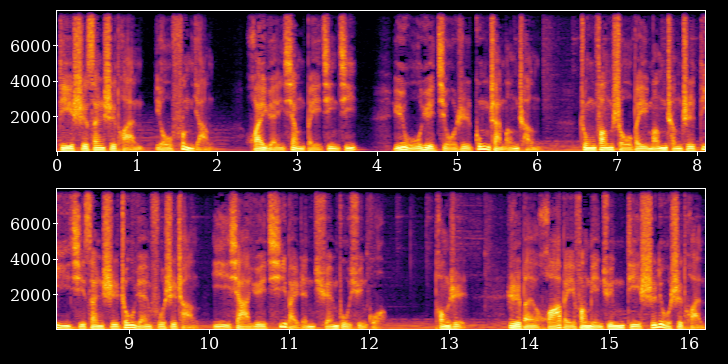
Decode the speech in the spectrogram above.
第十三师团由凤阳。怀远向北进击，于五月九日攻占蒙城。中方守备蒙城之第一七三师周元副师长以下约七百人全部殉国。同日，日本华北方面军第十六师团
